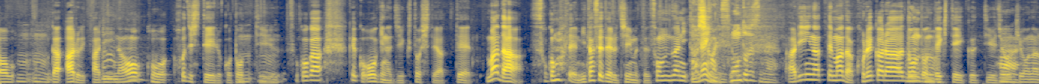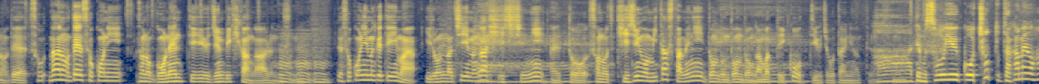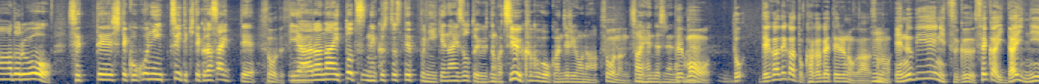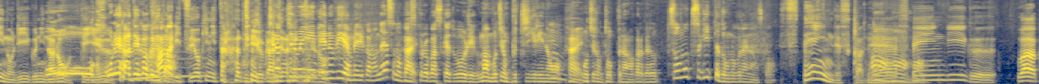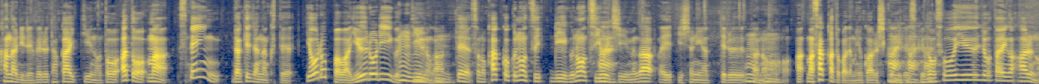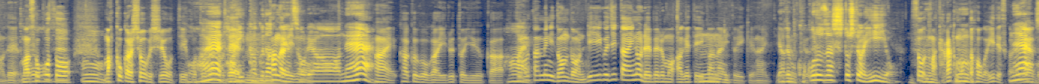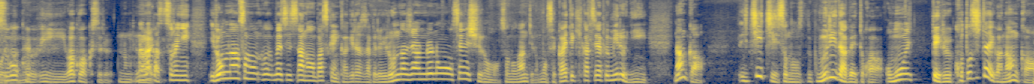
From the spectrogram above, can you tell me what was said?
があるアリーナをこう保持していることっていう、うんうんそこが結構大きな軸としてあってまだそこまで満たせてるチームってそんなにいないんですよ本。当ですね。アリーナってまだこれからどんどんできていくっていう状況なので、そなのでそこにその5年っていう準備期間があるんですね。うんうんうんでそこに向けて今いろんなチームが必死に、えっと、その基準を満たすためにどんどんどんどん頑張っていこうっていう状態になってるんですね。あーでもそういうこうちょっと高めのハードルを設定してここについてきてくださいってそうですねやらないとつネクストステップに行けないぞというなんか強い覚悟を感じるようなそうなんです再編ですね。でもうどでかでかと掲げてるのが、その NBA に次ぐ世界第2位のリーグになろうっていうこれはでかくかなり強気にいったなっていうち感じなちなみになんですけど NBA アメリカのねそのバスプロバスケットボールリーグ、まあもちろんぶっちぎりの、はい。もちろんトップなの分かるけどその次ってどのぐらいなんですか？スペインですかね。スペインリーグはかなりレベル高いっていうのとあとまあスペインだけじゃなくてヨーロッパはユーロリーグっていうのがあって、その各国のつリーグの強いチームが、え一緒にやってる、うんうん。あのあまあ、サッカーとかでもよくある仕組みですけど、はいはいはい。そういう状態があるので、まあ、そことうん。真っ向から勝負しようっていうことなねので、体格だってかなりのね、はい、覚悟がいるというか、はい。そのためにどんどんリーグ自体のレベルも上げていかないといけないっていういやでも志としてはいいよ。そう、まあ、高く持った方がいいですからね,、ね、すごくいいワクワクする、うん。はいなんかそれにいろんなその別にあのバスケに限らずだけどいろんなジャンルの選手のそのなんていうのもう世界的活躍見るになんかいちいちその無理だべとか思ってること自体がなんか、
